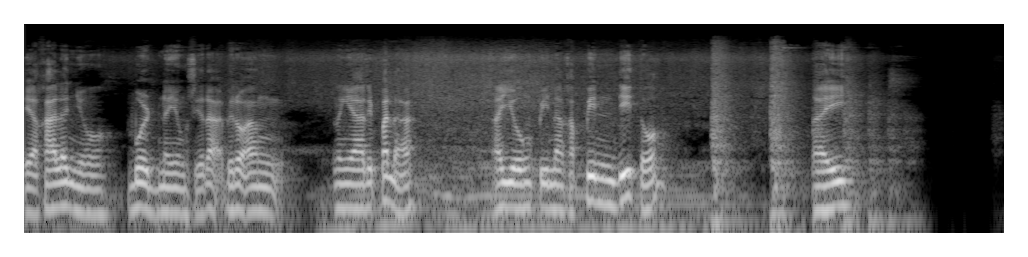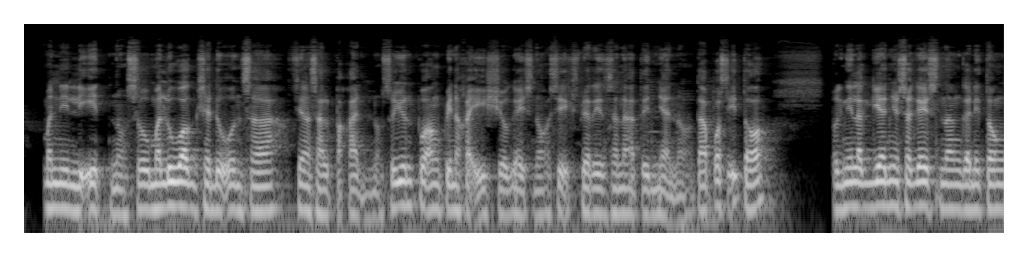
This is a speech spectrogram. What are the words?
eh akala nyo, board na yung sira. Pero ang nangyari pala, ay yung pinaka-pin dito, ay maniliit no so maluwag siya doon sa sinasalpakan no so yun po ang pinaka issue guys no kasi experience na natin yan no tapos ito pag nilagyan nyo sa guys ng ganitong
